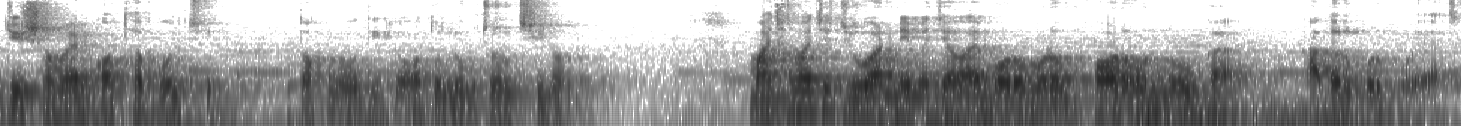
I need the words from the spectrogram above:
যে সময়ের কথা বলছিল তখন ওদিকে অত লোকজন ছিল না। মাঝে মাঝে জোয়ার নেমে যাওয়ায় বড় বড় ভর ও নৌকা কাদার উপর পড়ে আছে।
